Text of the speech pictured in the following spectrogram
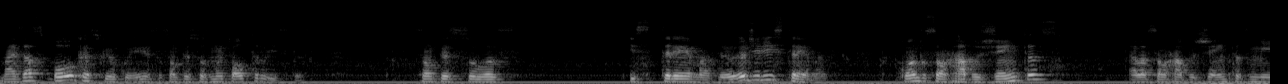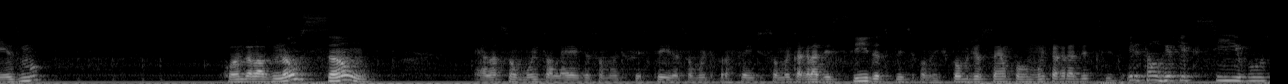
Mas as poucas que eu conheço são pessoas muito altruístas. São pessoas extremas, eu, eu diria extremas. Quando são rabugentas, elas são rabugentas mesmo. Quando elas não são, elas são muito alegres, são muito festeiras, são muito pra frente, são muito agradecidas principalmente. O povo de Ossan é um povo muito agradecido. Eles são reflexivos,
